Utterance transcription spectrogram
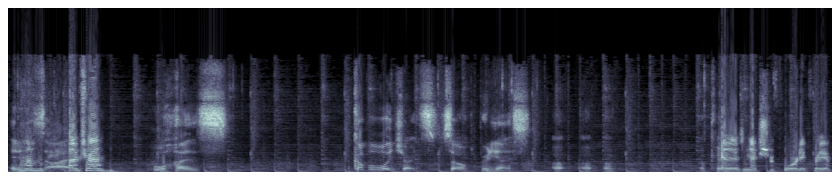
And I'm inside trying. was a couple void shards. So pretty nice. Uh, uh, uh, okay. Yeah, there's an extra 40 for you.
